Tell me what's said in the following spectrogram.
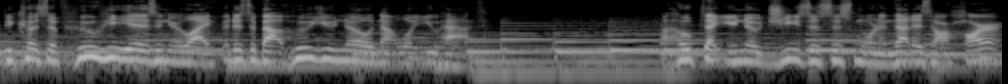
because of who He is in your life. It is about who you know, not what you have. I hope that you know Jesus this morning. That is our heart,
